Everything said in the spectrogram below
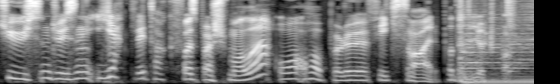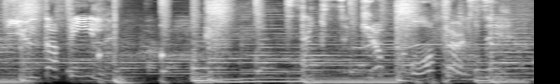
tusen, tusen hjertelig takk for spørsmålet, og håper du fikk svar på det du lurte på. Juntafil. Sex, kropp og følelser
